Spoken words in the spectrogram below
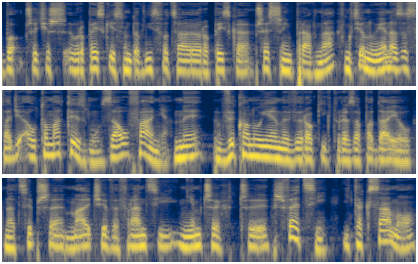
bo przecież europejskie sądownictwo, cała europejska przestrzeń prawna funkcjonuje na zasadzie automatyzmu, zaufania. My wykonujemy wyroki, które zapadają na Cyprze, Malcie, we Francji, Niemczech czy Szwecji. I tak samo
